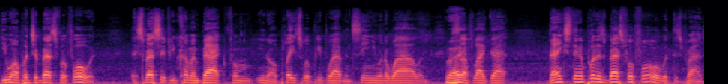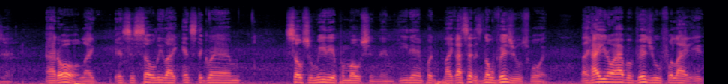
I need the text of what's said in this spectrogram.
you want to put your best foot forward, especially if you're coming back from you know a place where people haven't seen you in a while and Right. stuff like that. Banks didn't put his best foot forward with this project at all. Like it's just solely like Instagram, social media promotion, and he didn't put like I said, there's no visuals for it. Like how you don't have a visual for like it,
